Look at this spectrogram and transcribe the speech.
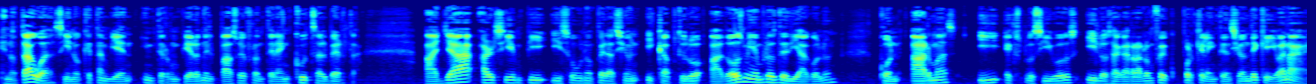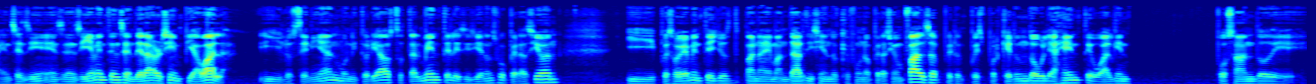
en, Ottawa, sino que también interrumpieron el paso de frontera en Coots, Alberta. Allá RCMP hizo una operación y capturó a dos miembros de Diagolon con armas y explosivos y los agarraron fue porque la intención de que iban a sencillamente encender a RCMP a bala y los tenían monitoreados totalmente, les hicieron su operación y pues obviamente ellos van a demandar diciendo que fue una operación falsa, pero pues porque era un doble agente o alguien posando de,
